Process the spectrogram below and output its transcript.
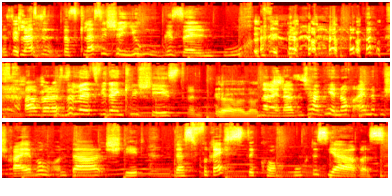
das, Klasse, das klassische Junggesellenbuch. Aber da sind wir jetzt wieder in Klischees drin. Ja, Nein, also ich habe hier noch eine Beschreibung und da steht das frechste Kochbuch des Jahres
